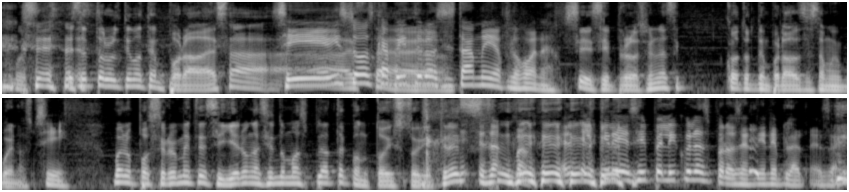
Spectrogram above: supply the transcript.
excepto la última temporada. Esa, Sí, he visto dos capítulos y está medio flojona. Sí, sí, pero las primeras cuatro temporadas están muy buenas. Sí. Bueno, posteriormente siguieron haciendo más plata con Toy Story 3. Esa- bueno, él, él quiere decir películas, pero se entiende plata. Exacto,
